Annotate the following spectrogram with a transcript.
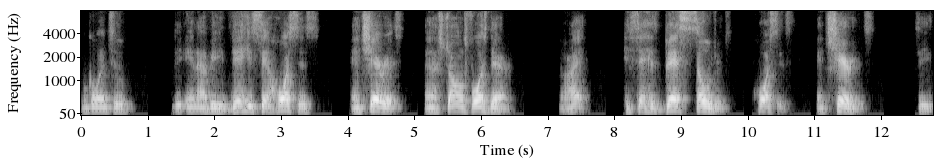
we'll go into the NIV. Then he sent horses and chariots and a strong force there. All right. He sent his best soldiers, horses, and chariots. See,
